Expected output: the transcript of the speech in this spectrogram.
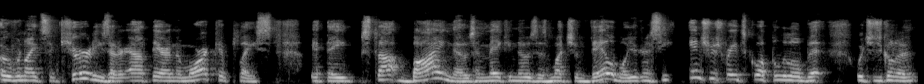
overnight securities that are out there in the marketplace. If they stop buying those and making those as much available, you're going to see interest rates go up a little bit, which is going to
